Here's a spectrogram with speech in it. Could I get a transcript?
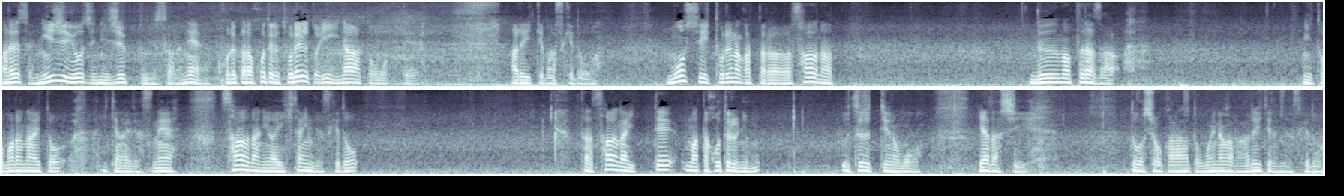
あれですよ24時20分ですからねこれからホテル取れるといいなと思って歩いてますけどもし取れなかったらサウナルーマプラザに泊まらないといけないですね。サウナには行きたいんですけど。ただサウナ行ってまたホテルに移るっていうのも嫌だしどうしようかなと思いながら歩いてるんですけど。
